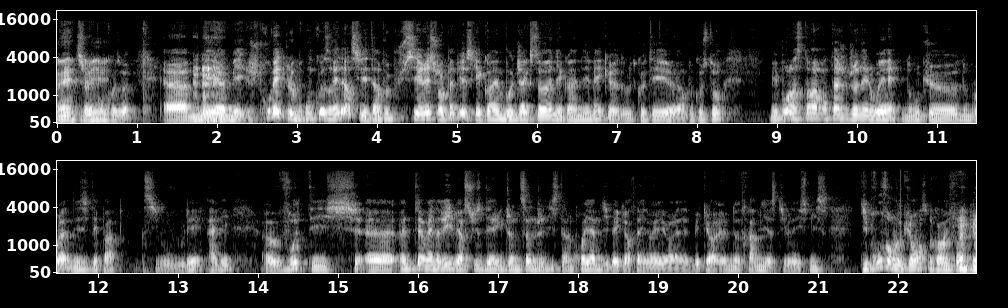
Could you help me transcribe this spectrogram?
Ouais, Sur les oui. Broncos, ouais. Euh, mais, euh, mais je trouvais que le Broncos Raiders, il était un peu plus serré sur le papier, parce qu'il y a quand même Bo Jackson, il y a quand même des mecs euh, de l'autre côté euh, un peu costauds. Mais pour l'instant, avantage John Elway. Donc, euh, donc voilà, n'hésitez pas, si vous voulez, aller euh, voter. Euh, Hunter Henry versus Derrick Johnson, je dis, c'était incroyable, dit Baker Steinway. Voilà, Baker, notre ami Stephen A. Smith. Qui prouve en l'occurrence, encore une fois, que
